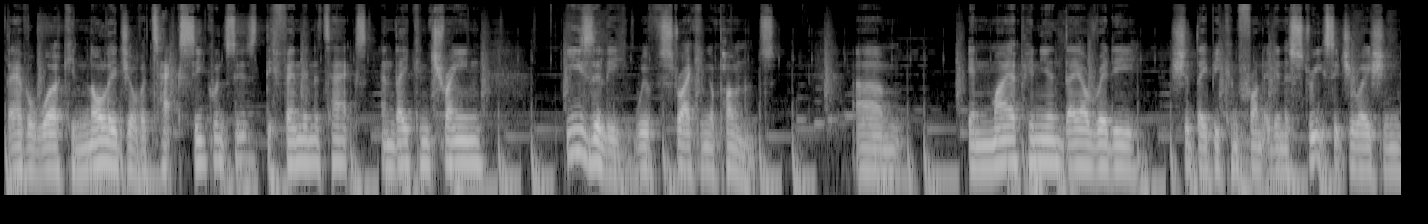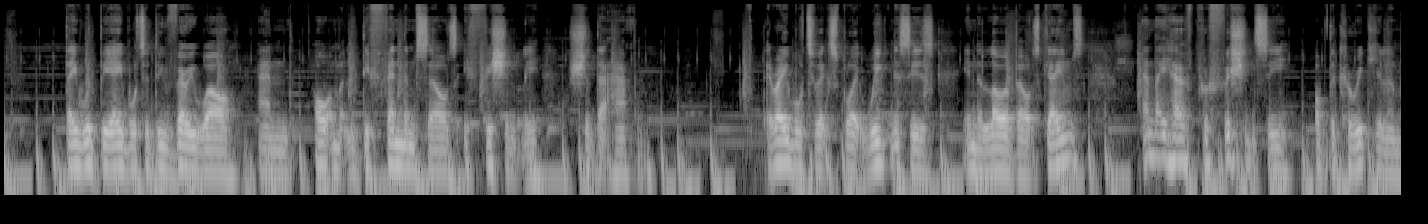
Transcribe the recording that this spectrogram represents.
they have a working knowledge of attack sequences, defending attacks, and they can train easily with striking opponents. Um, in my opinion, they are ready, should they be confronted in a street situation, they would be able to do very well and ultimately defend themselves efficiently should that happen. They're able to exploit weaknesses in the lower belts games and they have proficiency of the curriculum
